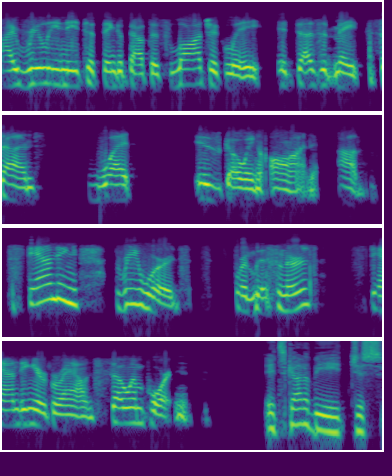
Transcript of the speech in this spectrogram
I really need to think about this logically. It doesn't make sense. What is going on? Um, standing, three words for listeners, standing your ground, so important. It's got to be just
